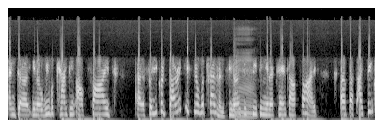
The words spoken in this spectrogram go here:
And uh, you know, we were camping outside, uh, so you could directly feel the tremors. You know, mm. just sleeping in a tent outside. Uh, but I think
